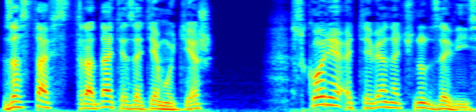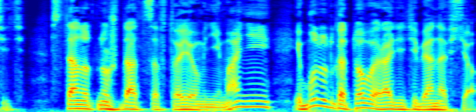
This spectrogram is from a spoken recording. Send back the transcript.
Заставь страдать, а затем утешь. Вскоре от тебя начнут зависеть, станут нуждаться в твоем внимании и будут готовы ради тебя на все.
